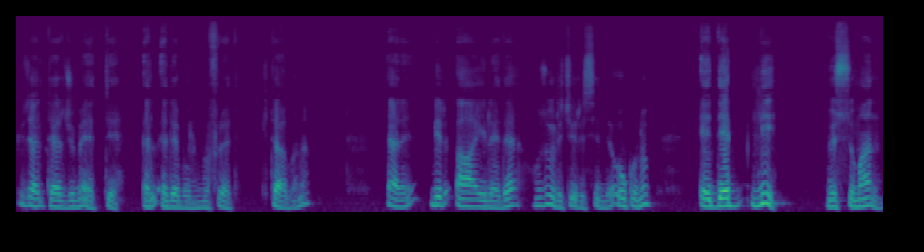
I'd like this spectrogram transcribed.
güzel tercüme etti El Edebul Müfred kitabını. Yani bir ailede huzur içerisinde okunup edebli Müslüman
